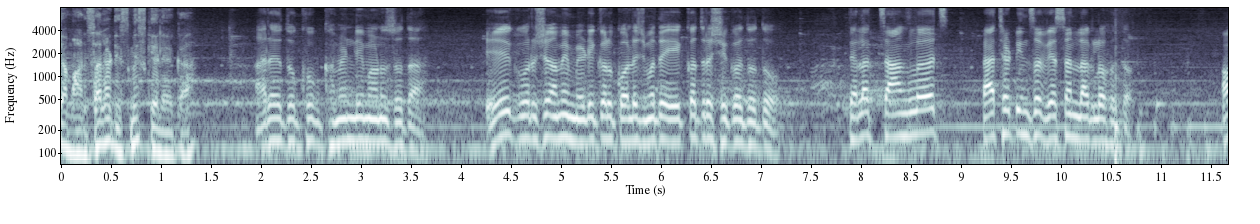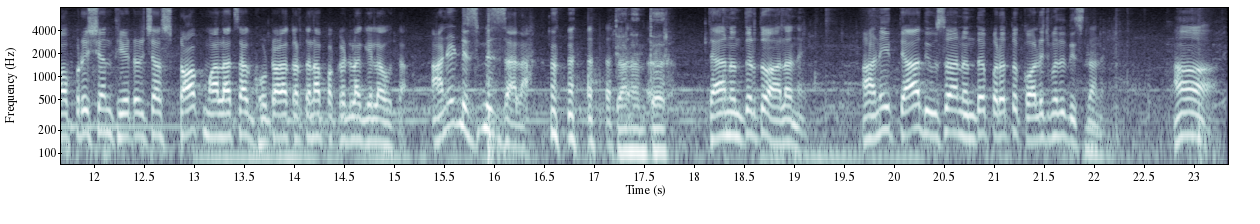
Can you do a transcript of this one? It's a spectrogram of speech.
त्या माणसाला डिसमिस केलंय का? अरे तो खूप घमेंडी माणूस होता. एक वर्ष आम्ही मेडिकल कॉलेजमध्ये एकत्र शिकत होतो. त्याला चांगलंच पॅथेटिनचं व्यसन लागलं होतं. ऑपरेशन थिएटरच्या स्टॉक मालाचा घोटाळा करताना पकडला गेला होता आणि डिसमिस झाला. त्यानंतर? त्यानंतर तो आला नाही. आणि त्या दिवसानंतर परत तो कॉलेजमध्ये दिसला नाही. हां.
